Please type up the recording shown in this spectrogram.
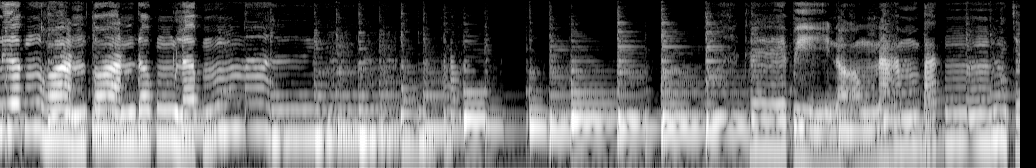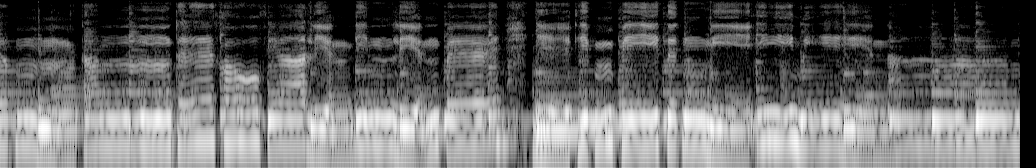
Nước hoàn toàn độc lập ơi thế bị nọng nam bắc chấp căn, thế khâu phía liền đinh liền về nhị thiếp pi tức mỹ miền nam.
